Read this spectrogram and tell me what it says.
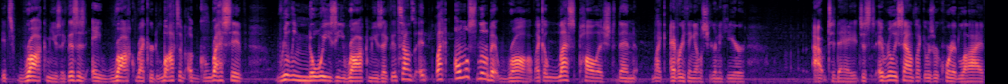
it's rock music. This is a rock record. Lots of aggressive, really noisy rock music. It sounds like almost a little bit raw, like a less polished than like everything else you're going to hear out today. It just it really sounds like it was recorded live.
